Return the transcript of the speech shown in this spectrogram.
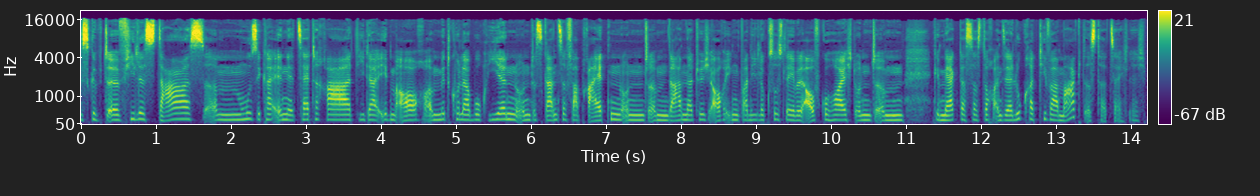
es gibt äh, viele Stars, ähm, MusikerInnen etc., die da eben auch ähm, mit kollaborieren und das Ganze verbreiten. Und ähm, da haben natürlich auch irgendwann die Luxuslabel aufgehorcht und ähm, gemerkt, dass das doch ein sehr lukrativer Markt ist tatsächlich.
